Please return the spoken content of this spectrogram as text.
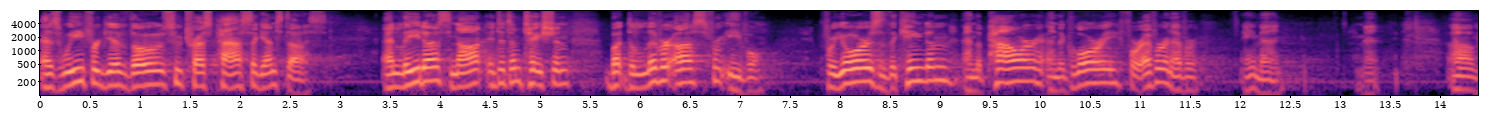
as we forgive those who trespass against us. And lead us not into temptation, but deliver us from evil. For yours is the kingdom and the power and the glory forever and ever. Amen. Amen. Um,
